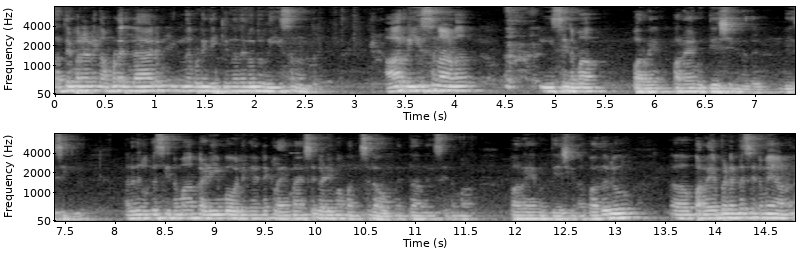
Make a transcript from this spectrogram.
സത്യം പറയുകയാണെങ്കിൽ നമ്മളെല്ലാവരും ഇന്ന് ഇവിടെ ഇരിക്കുന്നതിന് ഒരു റീസൺ ഉണ്ട്. ആ റീസണാണ് ഈ സിനിമ പറയ പറയാൻ ഉദ്ദേശിക്കുന്നത് ബേസിക്കലി അത് നിങ്ങൾക്ക് സിനിമ കഴിയുമ്പോൾ അല്ലെങ്കിൽ അതിന്റെ ക്ലൈമാക്സ് കഴിയുമ്പോൾ മനസ്സിലാവും എന്താണ് ഈ സിനിമ പറയാൻ ഉദ്ദേശിക്കുന്നത്. അപ്പോൾ അതൊരു പറയപ്പെടേണ്ട സിനിമയാണ്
